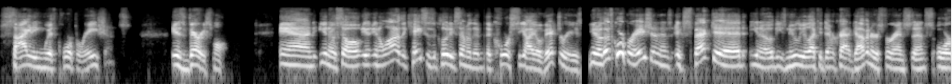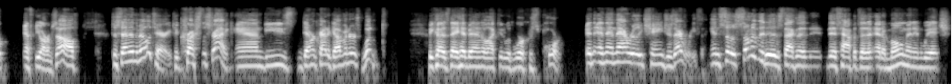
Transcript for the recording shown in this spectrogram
siding with corporations is very small. And, you know, so in, in, a lot of the cases, including some of the, the core CIO victories, you know, those corporations expected, you know, these newly elected Democratic governors, for instance, or FDR himself, to send in the military to crush the strike. And these Democratic governors wouldn't because they had been elected with worker support. And, and then that really changes everything. And so some of it is the fact that this happens at a, at a moment in which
